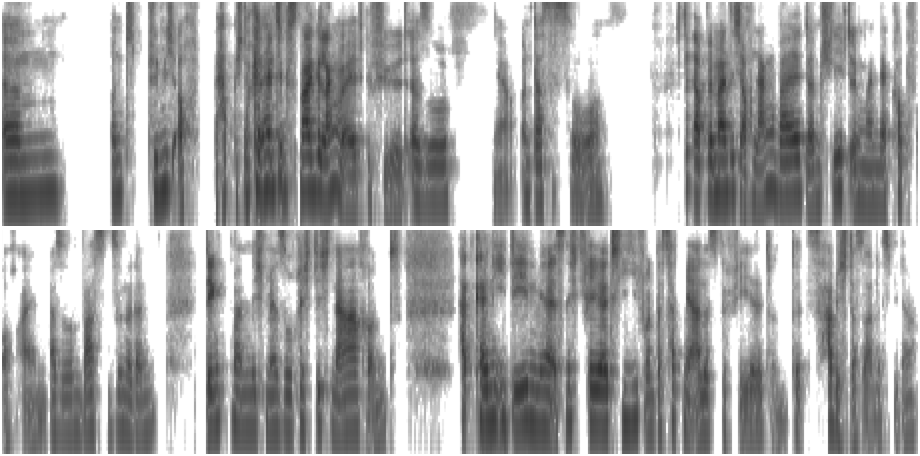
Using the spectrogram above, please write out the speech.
Ähm, und fühle mich auch, habe mich noch kein einziges Mal gelangweilt gefühlt. Also ja, und das ist so, ich glaube, wenn man sich auch langweilt, dann schläft irgendwann der Kopf auch ein. Also im wahrsten Sinne, dann denkt man nicht mehr so richtig nach und hat keine Ideen mehr, ist nicht kreativ und das hat mir alles gefehlt. Und jetzt habe ich das alles wieder.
